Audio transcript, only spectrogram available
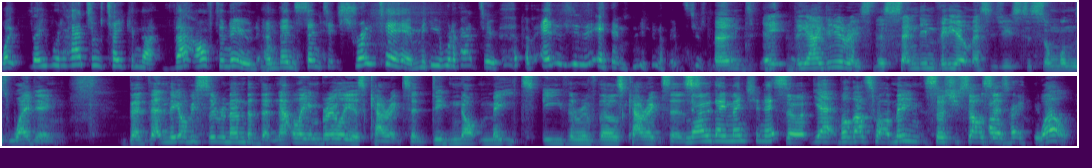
Like they would have had to have taken that that afternoon and mm. then sent it straight to him. He would have had to have edited it in. You know, it's just And it, the idea is they're sending video messages to someone's wedding, but then they obviously remembered that Natalie Imbruglia's character did not meet either of those characters. no, they mention it. So yeah, well that's what I mean. So she sort of Oh, says, right. "Well,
